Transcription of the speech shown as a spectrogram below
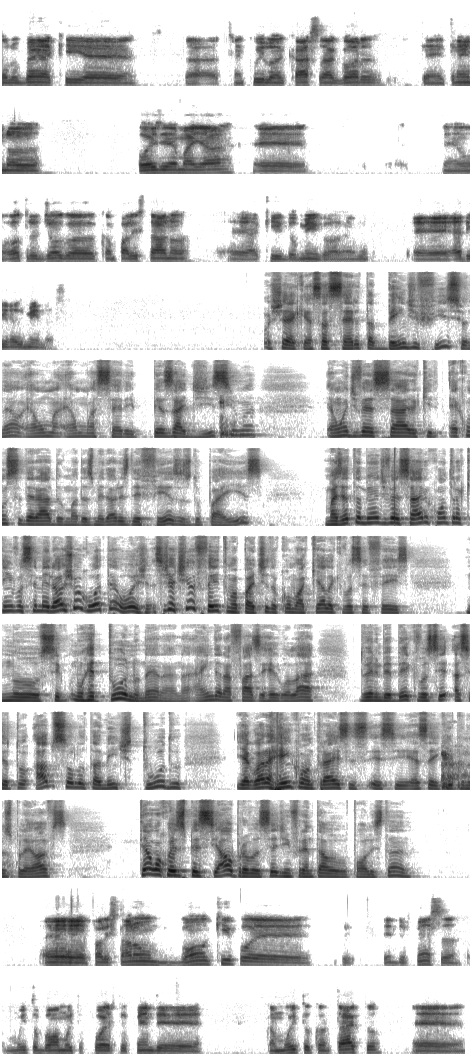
Tudo bem aqui, é, tá tranquilo em casa agora. Tem treino hoje e amanhã. É, tem outro jogo com Paulistano é, aqui domingo, é, é Adinas Minas. Ô, Cheque, essa série tá bem difícil, né? É uma, é uma série pesadíssima. É um adversário que é considerado uma das melhores defesas do país, mas é também um adversário contra quem você melhor jogou até hoje. Né? Você já tinha feito uma partida como aquela que você fez no, no retorno, né? Na, na, ainda na fase regular do NBB, que você acertou absolutamente tudo e agora reencontrar esses, esse, essa equipe nos playoffs. Tem alguma coisa especial para você de enfrentar o Paulistano? É, Paulistano é um bom equipe é, em defesa, muito bom, muito forte, defende com muito contato, é,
